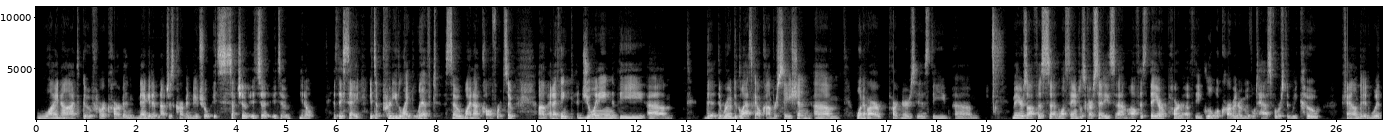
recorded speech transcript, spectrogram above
why not go for a carbon negative, not just carbon neutral? It's such a it's a it's a you know as they say, it's a pretty light lift. So why not call for it? So, um, and I think joining the um, the, the Road to Glasgow conversation, um, one of our partners is the um, mayor's office, uh, Los Angeles Garcetti's um, office. They are part of the Global Carbon Removal Task Force that we co-founded with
